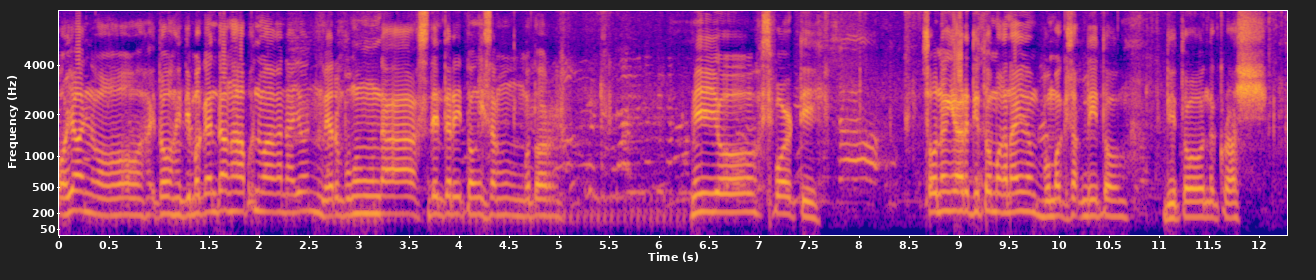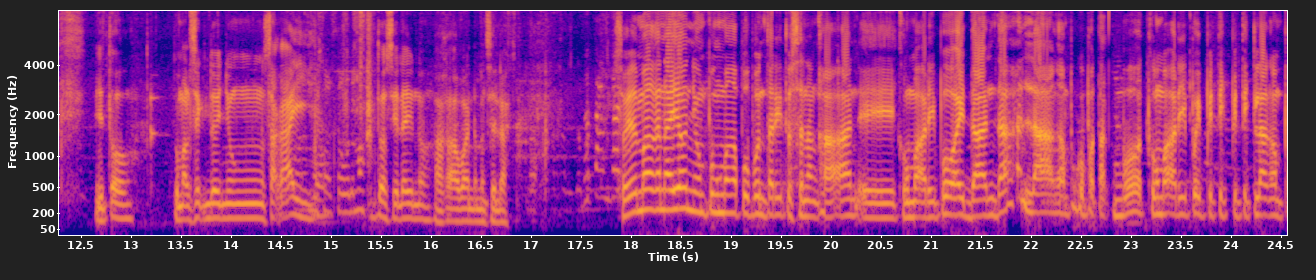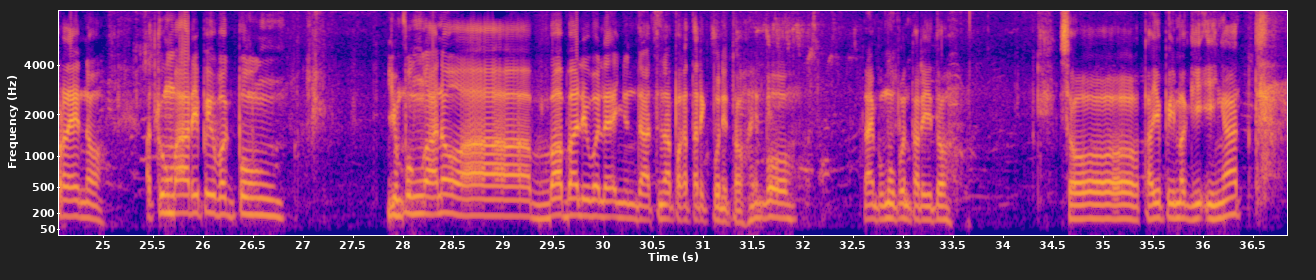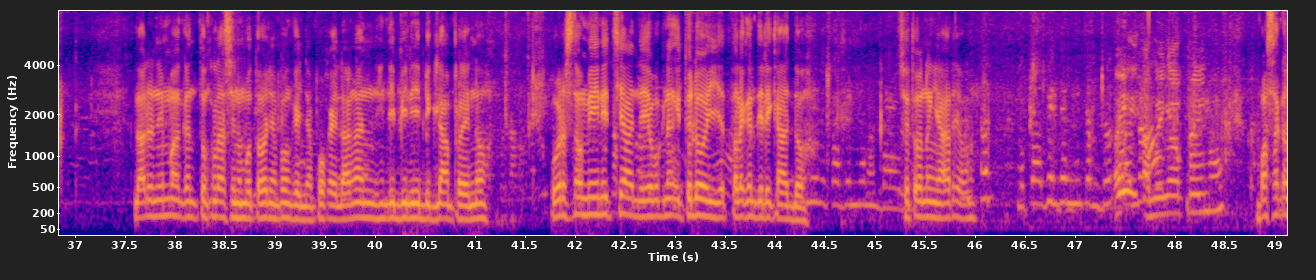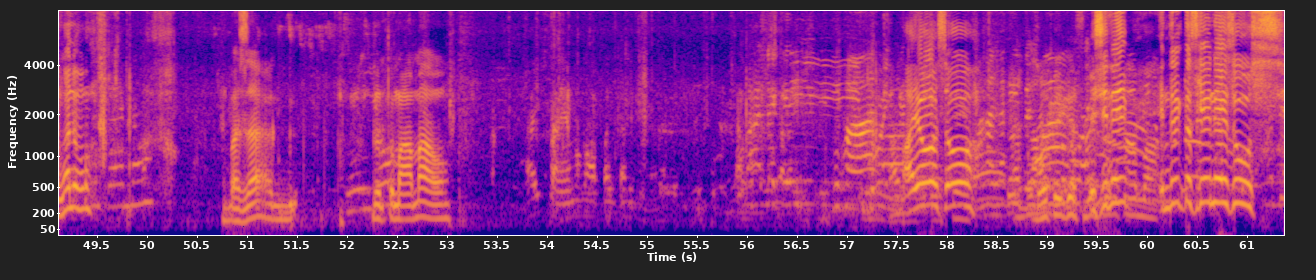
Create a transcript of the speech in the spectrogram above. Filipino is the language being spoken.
O yan, o, ito, hindi magandang hapon mga kanayon. Meron pong na-accidente rito isang motor. Mio Sporty. So, nangyari dito mga kanayon, bumagsak dito. Dito nag-crash. Dito, tumalsik doon yung sakay. Ito sila yun, no? kakawa naman sila. So yan mga kanayon, yung pong mga pupunta rito sa Nangkaan, eh, kung maaari po ay dahan-dahan lang ang pagpapatakbo at kung maaari po ay pitik-pitik lang ang preno. At kung maaari po ay wag pong yung pong ano, ah, babaliwalain yung dati, napakatarik po nito. Ayun po, tayo pumupunta rito. So, tayo po mag-iingat. Lalo na yung mga ganitong klase ng motor, yan po, ganyan po, kailangan hindi binibigla ang preno. Oras na minute yan, eh, wag nang ituloy, at talagang delikado. So, ito ang nangyari, oh. Ay, amoy nga pre, no? Basag ang ano, oh. Basag. Doon tumama, oh. Buhay. Ayos, oh. Isinip, indirektas kayo ni Jesus.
